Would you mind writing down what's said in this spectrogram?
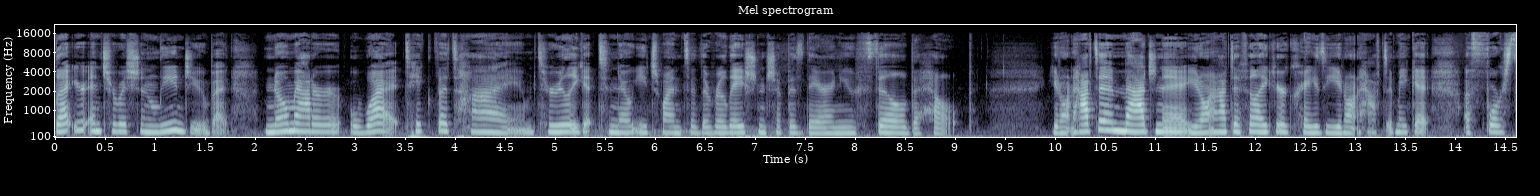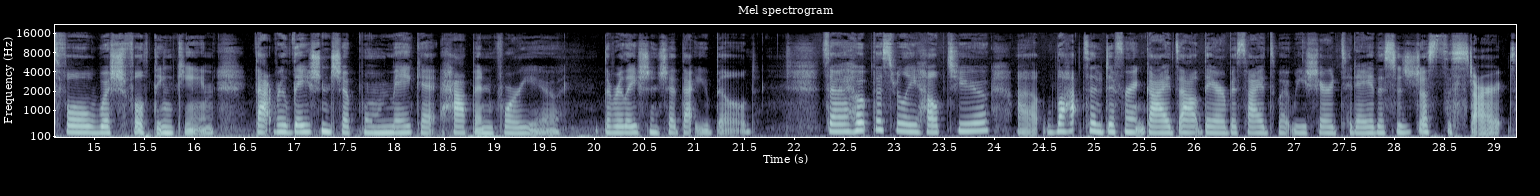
Let your intuition lead you, but no matter what, take the time to really get to know each one so the relationship is there and you feel the help. You don't have to imagine it. You don't have to feel like you're crazy. You don't have to make it a forceful, wishful thinking. That relationship will make it happen for you the relationship that you build. So I hope this really helped you. Uh, lots of different guides out there besides what we shared today. This is just the start,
